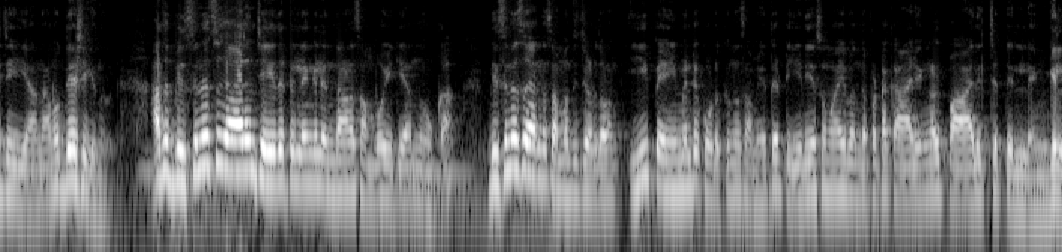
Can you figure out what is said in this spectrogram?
ചെയ്യുക എന്നാണ് ഉദ്ദേശിക്കുന്നത്. അത് ബിസിനസ്സുകാരൻ ചെയ്തിട്ടില്ലെങ്കിൽ എന്താണ് സംഭവിക്കുക എന്ന് നോക്കാം ബിസിനസ്സുകാരനെ സംബന്ധിച്ചിടത്തോളം ഈ പേയ്മെന്റ് കൊടുക്കുന്ന സമയത്ത് ടി ഡി എസുമായി ബന്ധപ്പെട്ട കാര്യങ്ങൾ പാലിച്ചിട്ടില്ലെങ്കിൽ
